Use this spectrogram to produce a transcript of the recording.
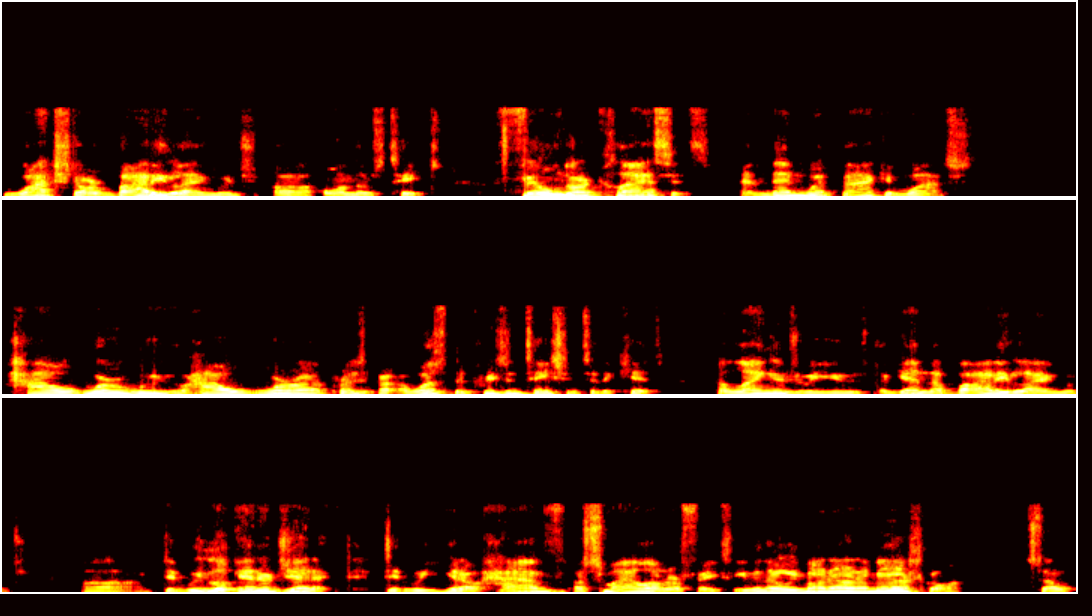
Watched our body language uh, on those tapes, filmed our classes, and then went back and watched how were we how were our pres- uh, was the presentation to the kids the language we used again the body language. Uh, did we look energetic? Did we you know have a smile on our face even though we might have had a mask on? So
